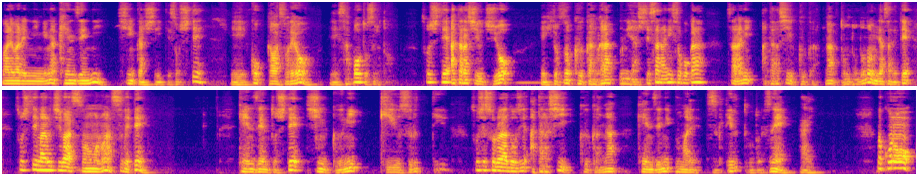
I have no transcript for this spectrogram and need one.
我々人間が健全に進化していて、そして、えー国家はそれを、えーサポートすると。そして新しい宇宙を、えー一つの空間から生み出して、さらにそこから、さらに新しい空間がどんどんどんどん生み出されて、そしてマルチバースそのものがすべて健全として真空に起有するっていう。そしてそれは同時に新しい空間が健全に生まれ続けているってことですね。はい。まあ、この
